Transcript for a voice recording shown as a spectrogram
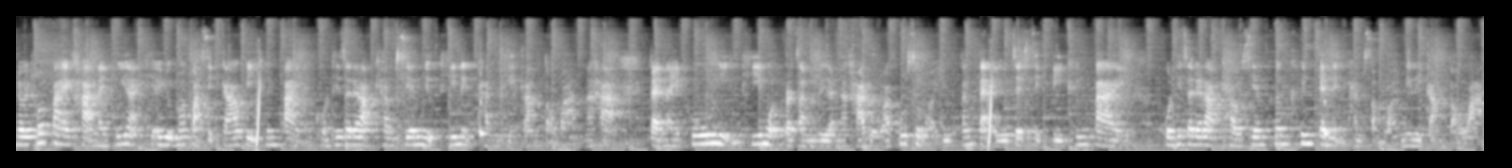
โดยทั่วไปค่ะในผู้ใหญ่ที่อายุมากกว่า 19 ปีขึ้นไปเนี่ยควรที่จะได้รับแคลเซียมอยู่ที่ 1,000 มิลลิกรัมต่อวันนะคะ แต่ในผู้หญิงที่หมดประจำเดือนนะคะ หรือว่าผู้สูงอายุตั้งแต่อายุ 70 ปีขึ้นไป ควรที่จะได้รับแคลเซียมเพิ่มขึ้นเป็น 1,200 มิลลิกรัมต่อวัน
